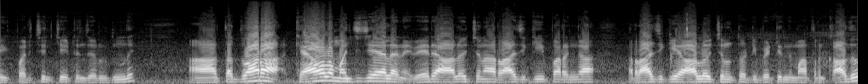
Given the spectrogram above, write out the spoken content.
మీకు పరిచయం చేయటం జరుగుతుంది. తద్వారా కేవలం మంచి చేయాలని వేరే ఆలోచన రాజకీయ పరంగా రాజకీయ ఆలోచనలతోటి పెట్టింది మాత్రం కాదు.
